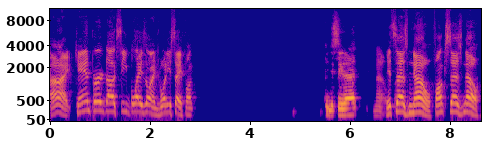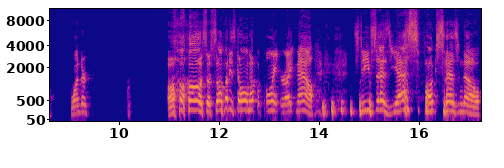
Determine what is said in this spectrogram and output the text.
All right. Can bird dog see blaze orange? What do you say, Funk? Can you see that? No. It says no. Funk says no. Wonder. Oh, so somebody's going up a point right now. Steve says yes. Funk says no.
